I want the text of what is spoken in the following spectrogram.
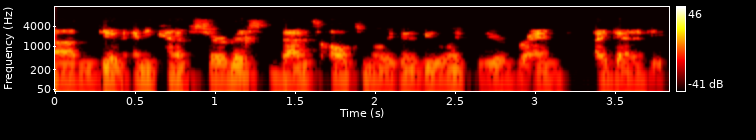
um, give any kind of service that is ultimately going to be linked with your brand identity.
